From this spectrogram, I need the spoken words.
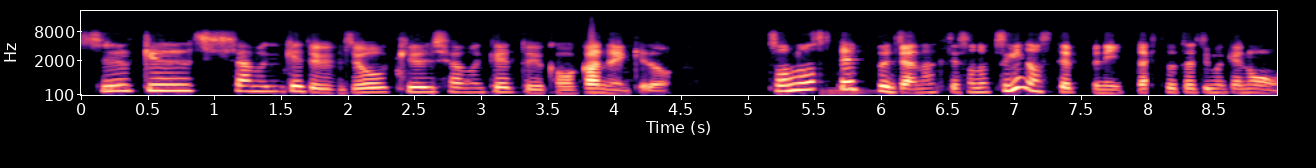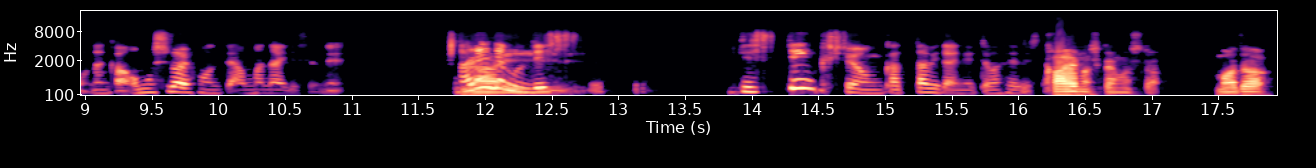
中級者向けというか、上級者向けというかわかんないけど、そのステップじゃなくて、その次のステップに行った人たち向けの、なんか面白い本ってあんまないですよね。あれでも Dis、Distinction 買ったみたいに言ってませんでした？買いました買いました。まだ、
